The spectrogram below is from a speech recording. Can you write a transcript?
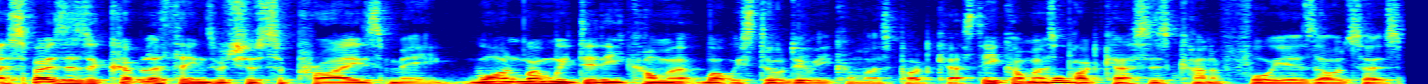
I suppose there's a couple of things which have surprised me. One, when we did e-commerce, well, we still do e-commerce podcast. E-commerce mm-hmm. podcast is kind of four years old, so it's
